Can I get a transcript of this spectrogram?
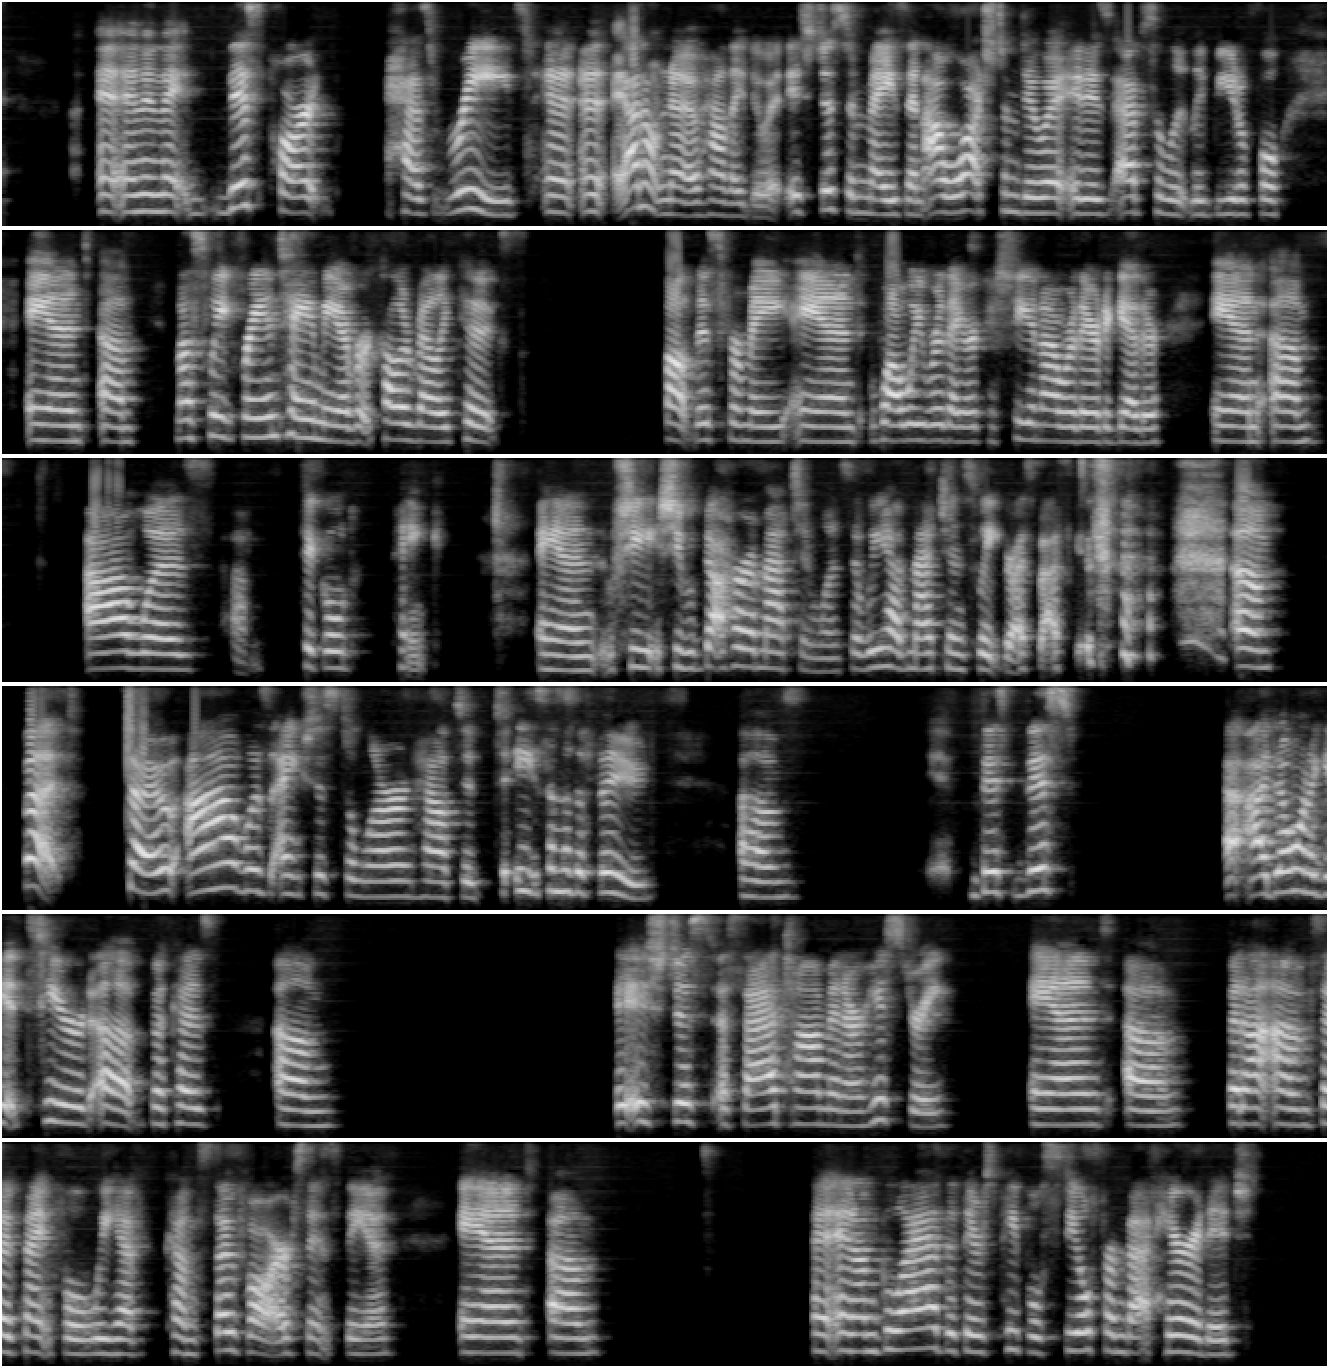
and, and then they this part has reeds and, and, I don't know how they do it. It's just amazing. I watched them do it. It is absolutely beautiful. And um, my sweet friend Tammy over at Collard Valley Cooks bought this for me and while we were there because she and I were there together and um, I was um, tickled pink. And she she got her a matching one, so we have matching sweetgrass baskets. um, but so I was anxious to learn how to to eat some of the food. Um, this this I, don't want to get teared up because um, it's just a sad time in our history, and um, but I, am so thankful we have come so far since then. And, um, and, and I'm glad that there's people still from that heritage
